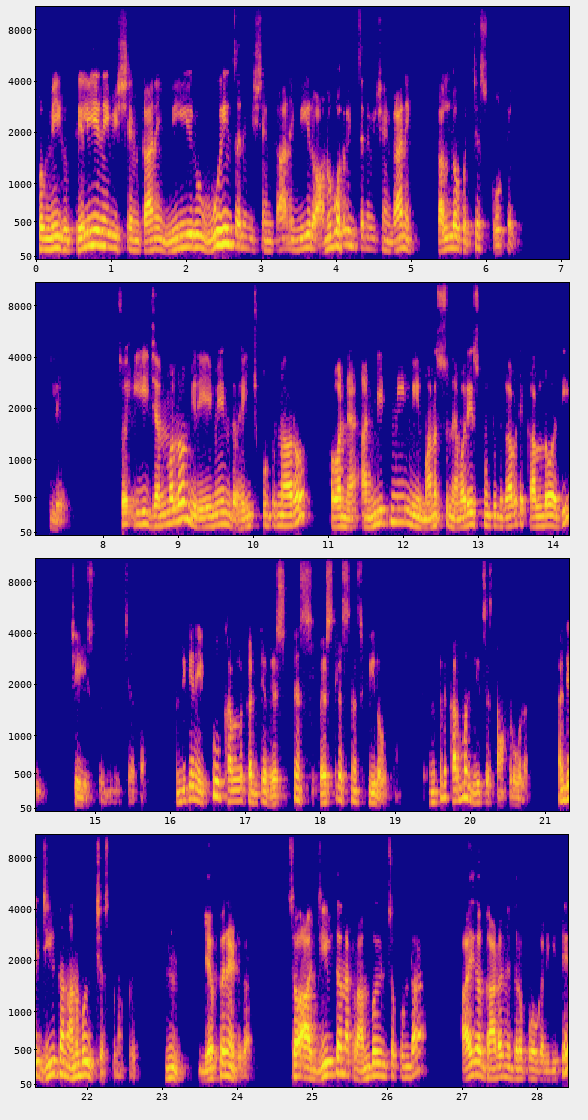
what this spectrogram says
సో మీకు తెలియని విషయం కానీ మీరు ఊహించని విషయం కానీ మీరు అనుభవించని విషయం కానీ కల్లోకి వచ్చే స్కోప్ లేదు. సో ఈ జన్మలో మీరు ఏమేమి గ్రహించుకుంటున్నారో అవన్నీ అన్నిటినీ మీ మనస్సు నెమరేసుకుంటుంది కాబట్టి కల్లో అది చేయిస్తుంది మీ చేత. అందుకని ఎక్కువ కళ్ళ కంటే రెస్ట్నెస్ రెస్ట్లెస్నెస్ ఫీల్ అవుతుంది. ఎందుకంటే కర్మలు చేసేస్తాం అక్కడ కూడా. అంటే జీవితాన్ని అనుభవించేస్తున్నాం అప్పుడు డెఫినెట్గా. సో ఆ జీవితాన్ని అక్కడ అనుభవించకుండా హాయిగా గాఢ నిద్రపోగలిగితే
